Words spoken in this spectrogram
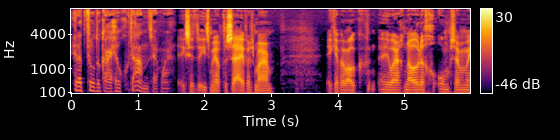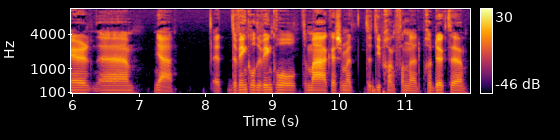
En dat vult elkaar heel goed aan, zeg maar. Ik zit er iets meer op de cijfers, maar ik heb hem ook heel erg nodig om zeg maar meer eh, ja, het, de winkel de winkel te maken, zeg maar, de diepgang van eh, de producten.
